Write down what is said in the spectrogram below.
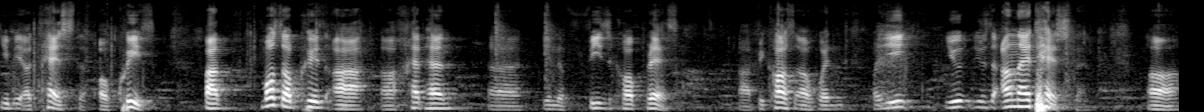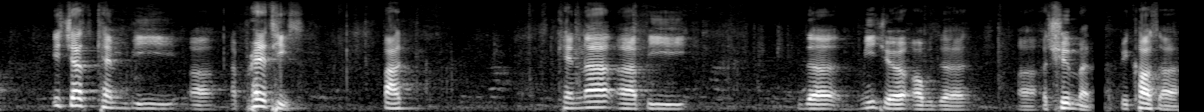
give it a test or quiz. But most of quiz are happen in the physical place because when, when you, you use the online test, it just can be a practice, but cannot uh, be the measure of the uh, achievement because uh,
